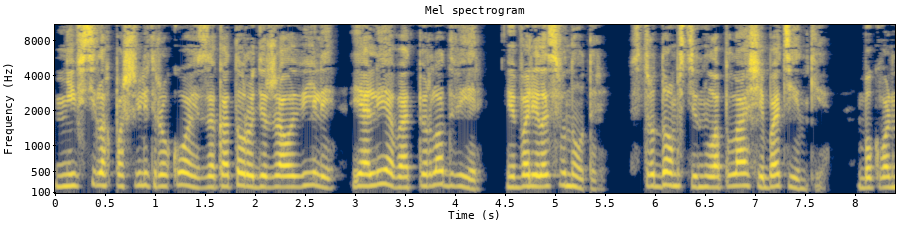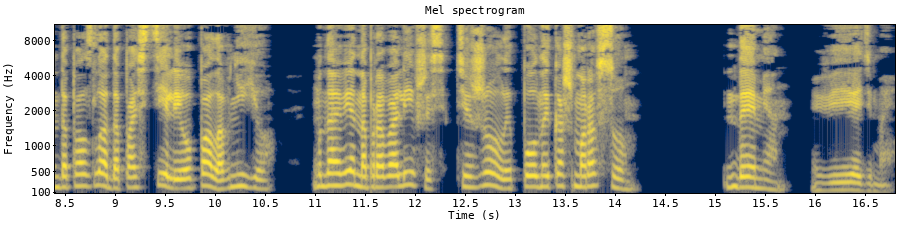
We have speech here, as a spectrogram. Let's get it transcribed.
Не в силах пошевелить рукой, за которую держал Вилли, я левой отперла дверь и ввалилась внутрь. С трудом стянула плащ и ботинки. Буквально доползла до постели и упала в нее, мгновенно провалившись в тяжелый, полный кошмаров сон. Дэмиан. Ведьмы.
